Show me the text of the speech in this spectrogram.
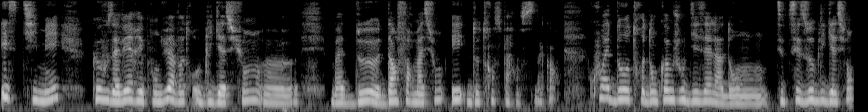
estimer que vous avez répondu à votre obligation bah, de d'information et de transparence, d'accord? Quoi d'autre? Donc comme je vous le disais là, dans toutes ces obligations,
